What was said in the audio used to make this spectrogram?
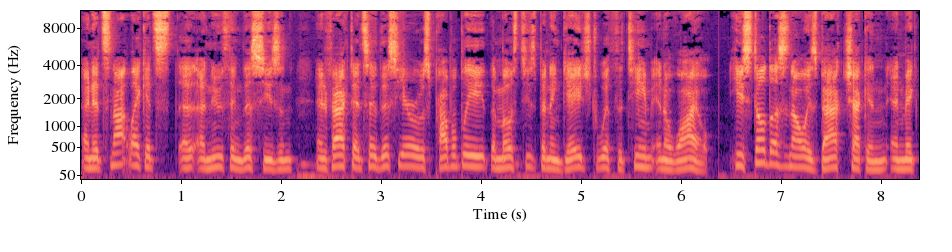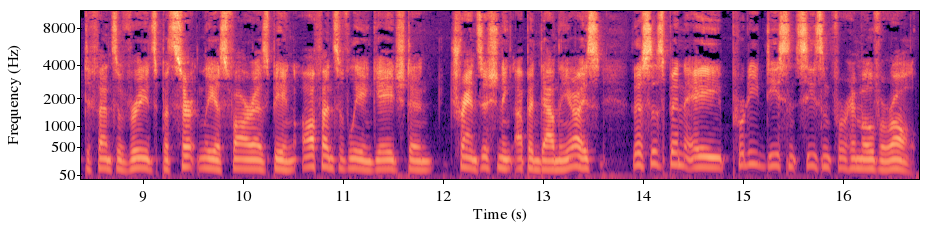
And it's not like it's a, new thing this season. In fact, I'd say this year was probably the most he's been engaged with the team in a while. He still doesn't always backcheck and, and make defensive reads, but certainly as far as being offensively engaged and transitioning up and down the ice, this has been a pretty decent season for him overall.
